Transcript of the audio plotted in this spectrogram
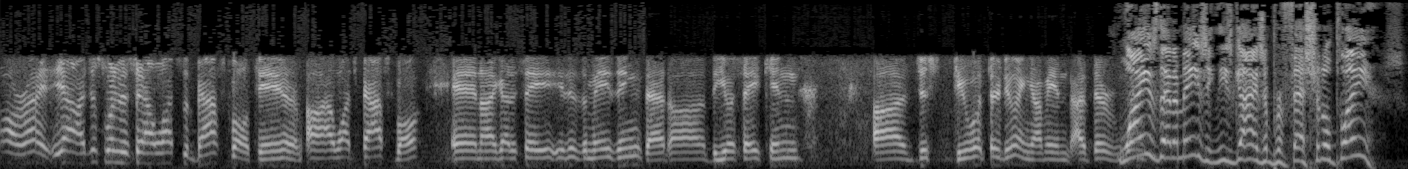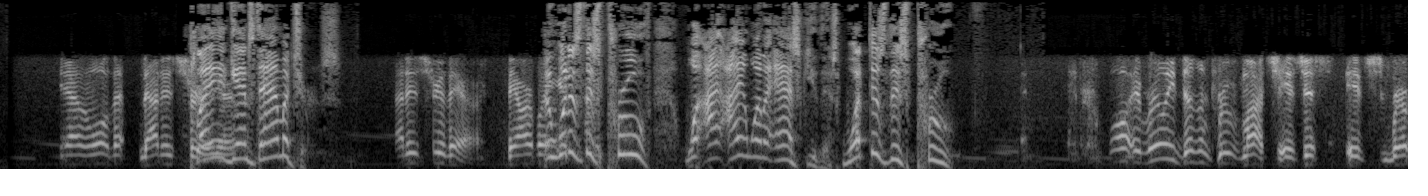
All right, yeah, I just wanted to say I watched the basketball team. Uh, I watch basketball, and I got to say it is amazing that uh, the USA can uh, just do what they're doing. I mean, uh, they're Why is that amazing? These guys are professional players yeah, well, that that is true. playing yeah. against amateurs. that is true. There, they are playing. And what does this prove? What I, I want to ask you this. What does this prove? Well, it really doesn't prove much. It's just it's re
